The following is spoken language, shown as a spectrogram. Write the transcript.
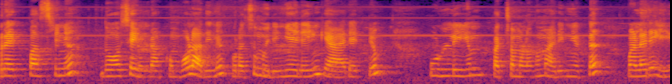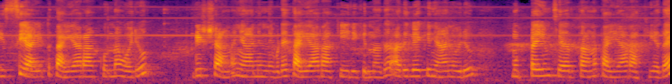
ബ്രേക്ക്ഫാസ്റ്റിന് ദോശ ഉണ്ടാക്കുമ്പോൾ അതിൽ കുറച്ച് മുരിങ്ങയിലയും ക്യാരറ്റും ഉള്ളിയും പച്ചമുളകും അരിഞ്ഞിട്ട് വളരെ ഈസി ആയിട്ട് തയ്യാറാക്കുന്ന ഒരു ഡിഷാണ് ഞാൻ ഇന്നിവിടെ തയ്യാറാക്കിയിരിക്കുന്നത്. അതിലേക്ക് ഞാനൊരു മുട്ടയും ചേർത്താണ് തയ്യാറാക്കിയത്.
